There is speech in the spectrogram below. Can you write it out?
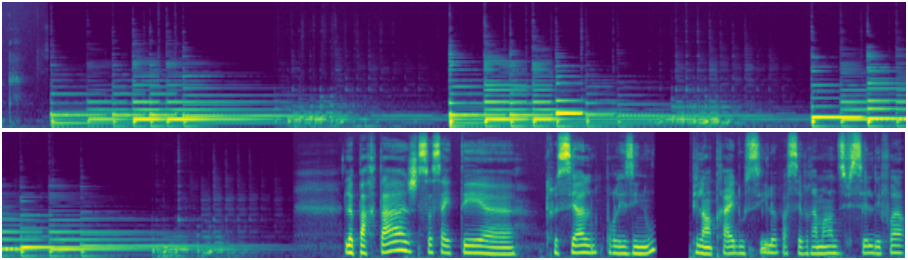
Le partage, ça, ça a été euh, crucial pour les Inuits. Puis l'entraide aussi, là, parce que c'est vraiment difficile. Des fois,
